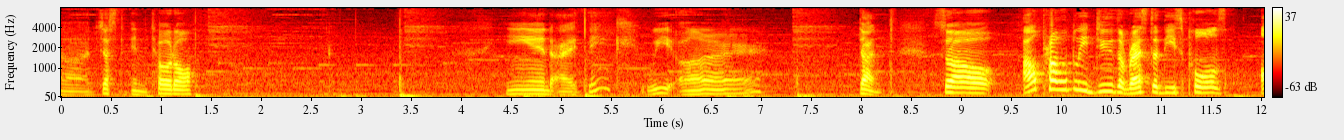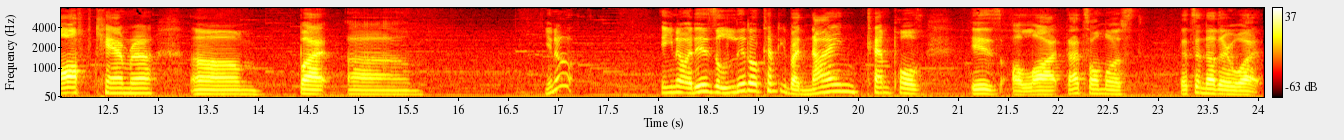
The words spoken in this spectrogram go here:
uh, just in total. And I think we are done. So I'll probably do the rest of these pulls off camera. Um, but, um, you know, you know, it is a little tempting, but nine temples is a lot. That's almost, that's another, what,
